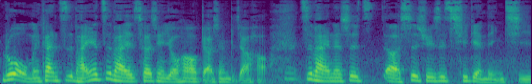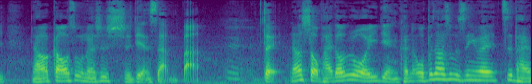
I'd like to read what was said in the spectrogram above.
如果我们看自排，因为自排车型油耗表现比较好，自排呢是呃市区是七点零七，然后高速呢是十点三八。嗯，对，然后手牌都弱一点，可能我不知道是不是因为自牌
